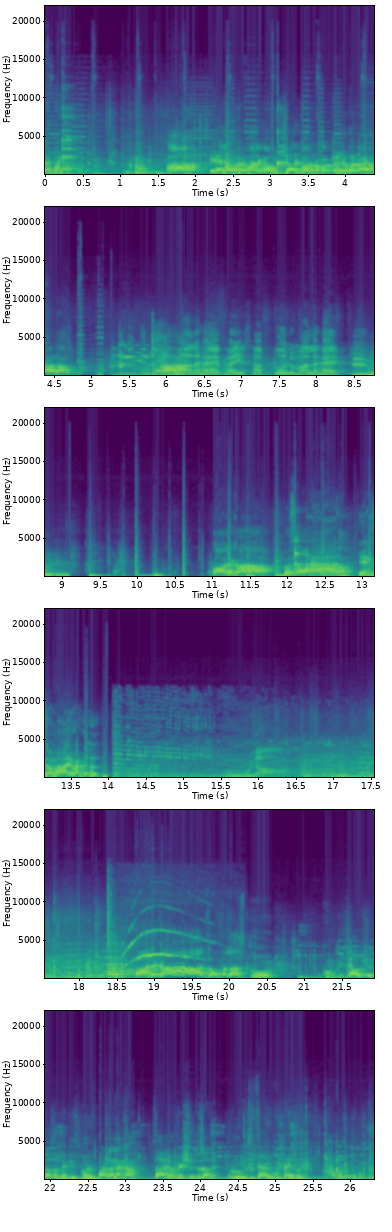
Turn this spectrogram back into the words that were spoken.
काय? हा पे लवकर बालका हुशार करू नको गडबड आहे आम्हाला. गोलमाल है भाई सब गोलमाल है. बालका कसं वाटतं तुला? एकदम भारी वाटत. बालका झोपलास तू गुंगीच्या औषधाचा लगेच फरक पडला का? जागेवर बेशुद्ध झालं. रूमची चावी कुठं आहे बरं हा बघतो बघतो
